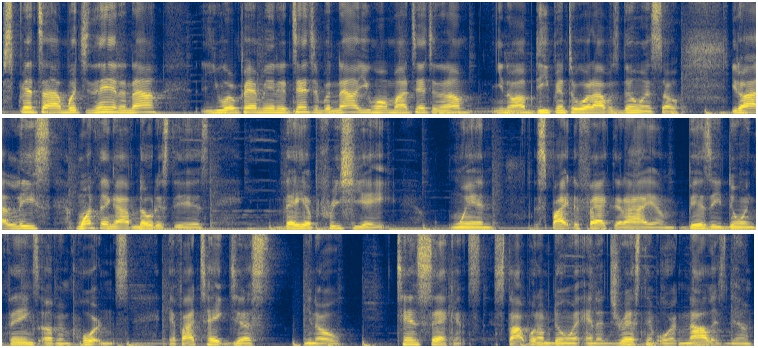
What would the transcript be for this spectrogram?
spend time with you then, and now you weren't paying me any attention, but now you want my attention, and I'm, you know, I'm deep into what I was doing. So, you know, at least one thing I've noticed is they appreciate when, despite the fact that I am busy doing things of importance, if I take just, you know, 10 seconds, stop what I'm doing and address them or acknowledge them,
